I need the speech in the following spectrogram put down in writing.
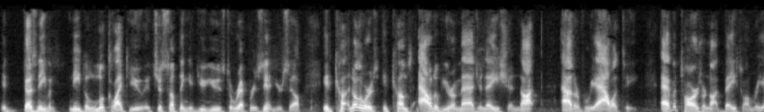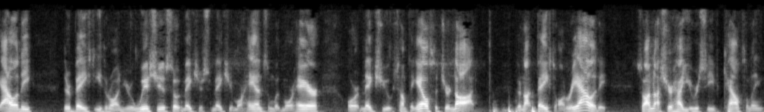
It doesn't even need to look like you. It's just something that you use to represent yourself. It, in other words, it comes out of your imagination, not out of reality. Avatars are not based on reality. They're based either on your wishes, so it makes you makes you more handsome with more hair, or it makes you something else that you're not. They're not based on reality. So I'm not sure how you receive counseling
